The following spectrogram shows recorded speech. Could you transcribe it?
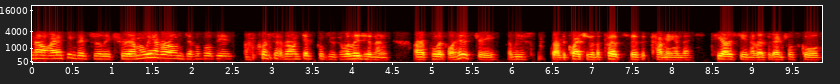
No, I think that's really true. I mean, we have our own difficulties. Of course, we have our own difficulties with religion and our political history. We just got the question of the Pope's visit coming and the TRC in the residential schools.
